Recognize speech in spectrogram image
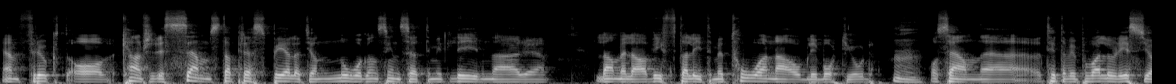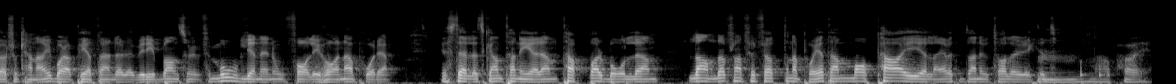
en frukt av kanske det sämsta pressspelet jag någonsin sett i mitt liv när eh, Lamela viftar lite med tårna och blir bortgjord. Och sen eh, tittar vi på vad Lloris gör så kan han ju bara peta den där över ribban så det är förmodligen en ofarlig hörna på det. Istället ska han ta ner den, tappar bollen, landar framför fötterna på, heter han Mapai eller jag vet inte hur han uttalar det riktigt. Ja, paj.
